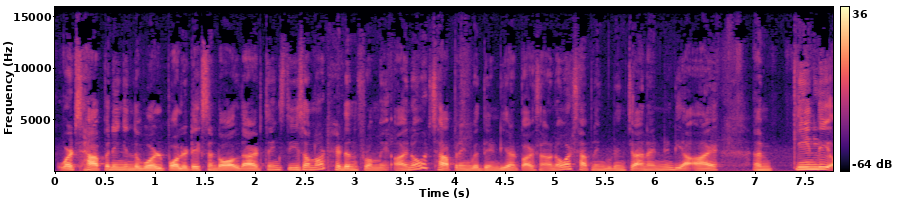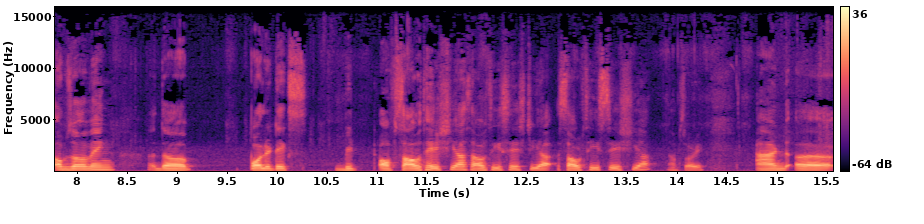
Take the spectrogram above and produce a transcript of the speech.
what's happening in the world politics and all that things. These are not hidden from me. I know what's happening with India and Pakistan. I know what's happening between China and India. I am keenly observing the politics of South Asia, Southeast Asia, I'm sorry, and uh,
